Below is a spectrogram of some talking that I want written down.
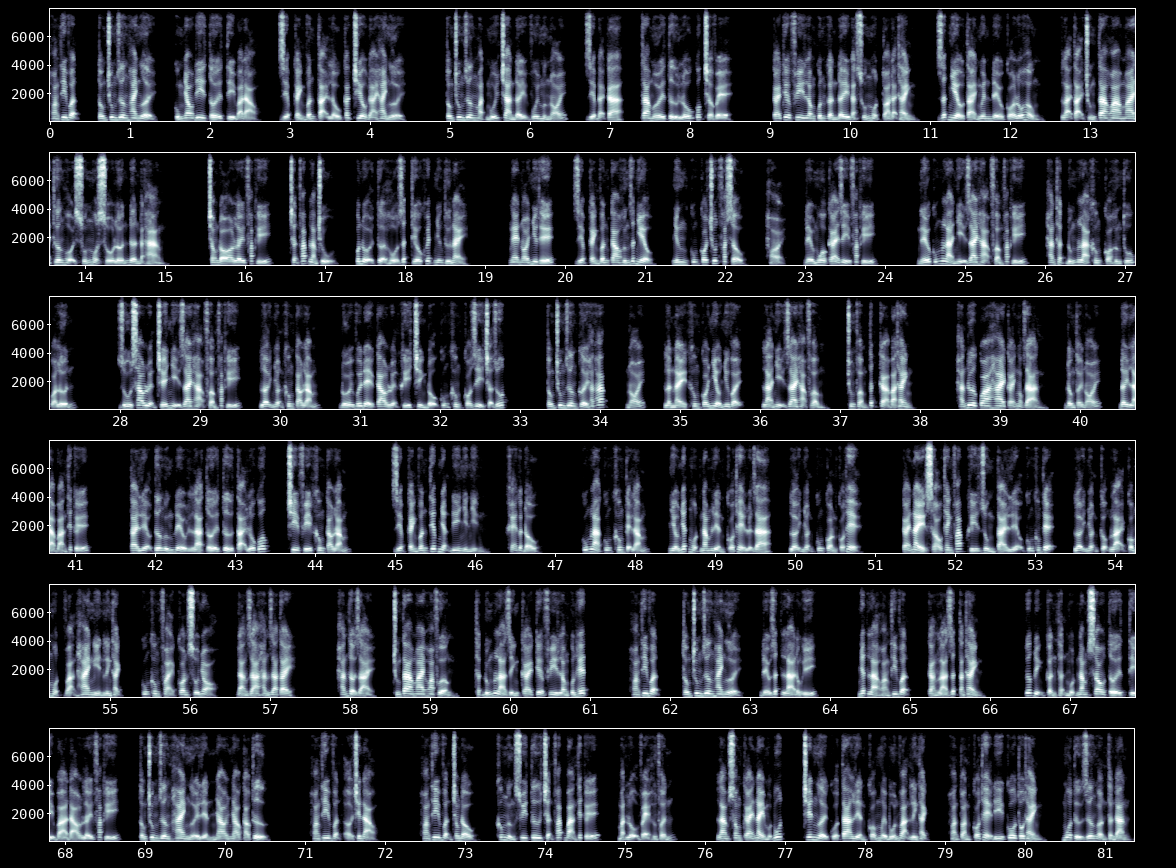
Hoàng thi vận, tống trung dương hai người, cùng nhau đi tới tỷ bà đảo, diệp cảnh vân tại lầu các chiêu đái hai người. Tống trung dương mặt mũi tràn đầy vui mừng nói, diệp đại ca, ta mới từ lô quốc trở về. Cái kia phi long quân gần đây đặt xuống một tòa đại thành, rất nhiều tài nguyên đều có lỗ hổng, lại tại chúng ta hoa mai thương hội xuống một số lớn đơn đặt hàng. Trong đó lấy pháp khí, trận pháp làm chủ, quân đội tựa hồ rất thiếu khuyết những thứ này. Nghe nói như thế diệp cảnh vân cao hứng rất nhiều, nhưng cũng có chút phát sầu, hỏi, đều mua cái gì pháp khí? Nếu cũng là nhị giai hạ phẩm pháp khí, hắn thật đúng là không có hứng thú quá lớn. Dù sao luyện chế nhị giai hạ phẩm pháp khí, lợi nhuận không cao lắm, đối với đề cao luyện khí trình độ cũng không có gì trợ giúp. Tống trung dương cười hắc hắc, nói, lần này không có nhiều như vậy, là nhị giai hạ phẩm, trung phẩm tất cả ba thanh. Hắn đưa qua hai cái ngọc giản, đồng thời nói, đây là bản thiết kế. Tài liệu tương ứng đều là tới từ tại lỗ quốc, chi phí không cao lắm. Diệp cảnh vân tiếp nhận đi nhìn nhìn, khẽ gật đầu. Cũng là cũng không tệ lắm nhiều nhất một năm liền có thể luyện ra, lợi nhuận cũng còn có thể. Cái này sáu thanh pháp khí dùng tài liệu cũng không tệ, lợi nhuận cộng lại có một vạn hai nghìn linh thạch, cũng không phải con số nhỏ, đáng giá hắn ra tay. Hắn thở dài, chúng ta mai hoa phường thật đúng là dính cái kia phi long quân hết. Hoàng thi vận, tống trung dương hai người đều rất là đồng ý. Nhất là hoàng thi vận, càng là rất tán thành. Ước định cẩn thận một năm sau tới tỷ bà đảo lấy pháp khí, tống trung dương hai người liền nhao nhao cáo tử. Hoàng thi vận ở trên đảo. Hoàng thi vận trong đầu, không ngừng suy tư trận pháp bản thiết kế, mặt lộ vẻ hưng phấn làm xong cái này một bút, trên người của ta liền có mười bốn vạn linh thạch, hoàn toàn có thể đi cô tô thành, mua tử dương ẩn thần đan.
